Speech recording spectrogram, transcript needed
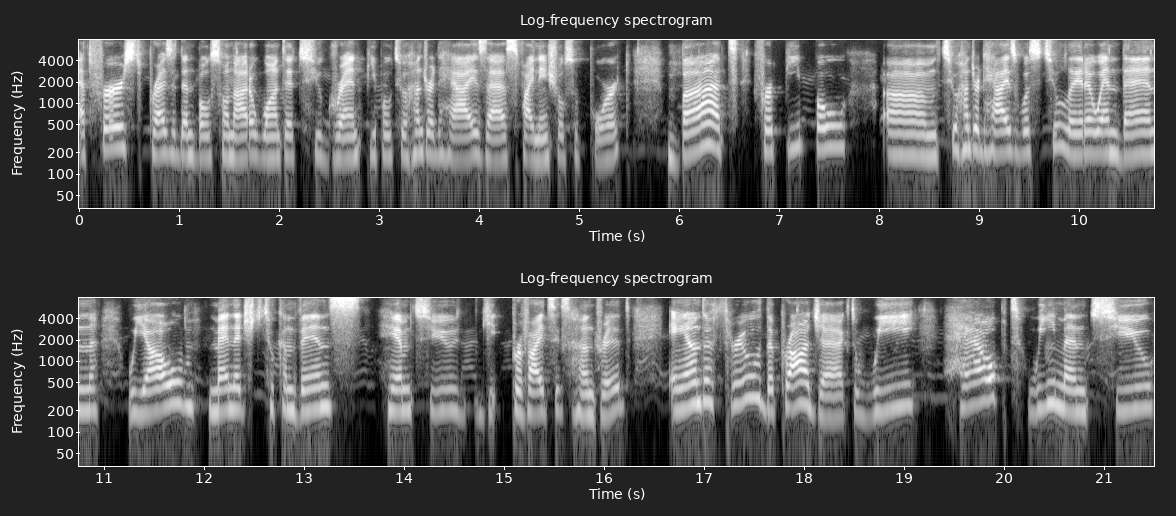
at first, President Bolsonaro wanted to grant people 200 reais as financial support, but for people um, 200 reais was too little, and then we all managed to convince him to provide 600 and through the project we helped women to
